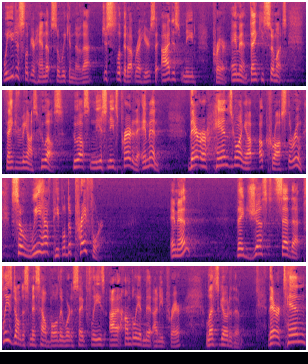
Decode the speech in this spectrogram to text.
will you just slip your hand up so we can know that? Just slip it up right here. Say, I just need prayer. Amen. Thank you so much. Thank you for being honest. Who else? Who else just needs prayer today? Amen. There are hands going up across the room. So we have people to pray for. Amen? They just said that. Please don't dismiss how bold they were to say, please, I humbly admit I need prayer. Let's go to them. There are 10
